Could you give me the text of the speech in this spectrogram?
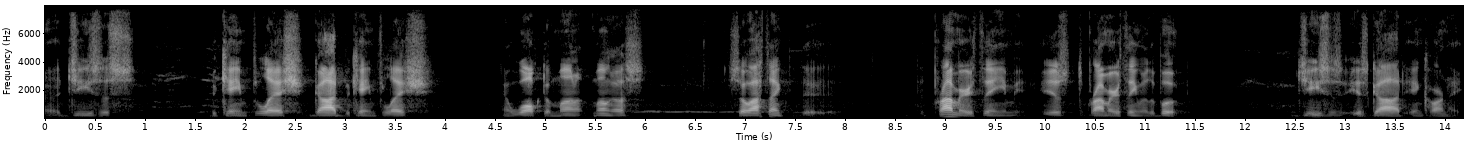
uh, Jesus became flesh, God became flesh. and walked among, among us. So I think the, the primary theme is the primary theme of the book. Jesus is God incarnate.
